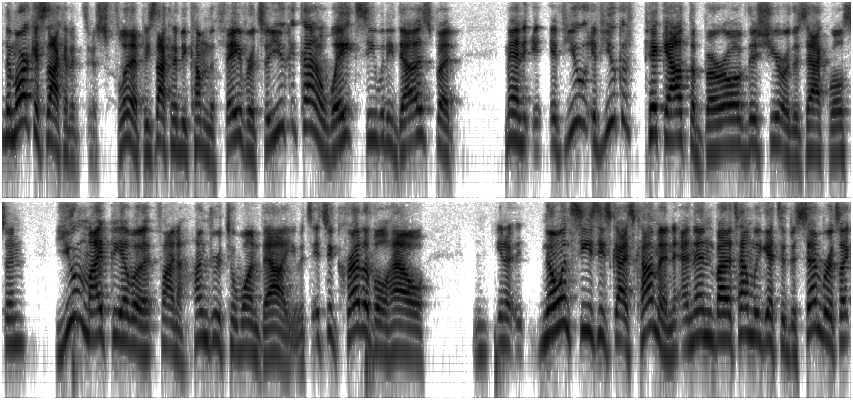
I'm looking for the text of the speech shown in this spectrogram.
the market's not going to just flip. He's not going to become the favorite. So you could kind of wait, see what he does, but man, if you if you could pick out the Burrow of this year or the Zach Wilson, you might be able to find a 100 to 1 value. It's it's incredible how you know, no one sees these guys coming. And then by the time we get to December, it's like,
